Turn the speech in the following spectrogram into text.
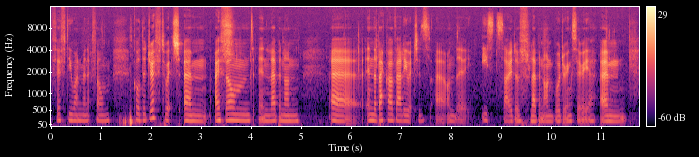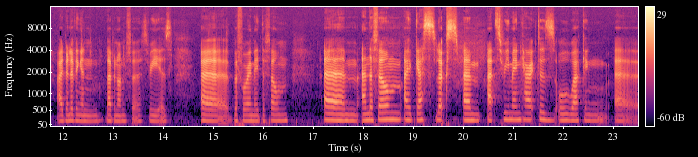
51 minute film called The Drift, which um, I filmed in Lebanon, uh, in the Bekaa Valley, which is uh, on the east side of Lebanon, bordering Syria. Um, I'd been living in Lebanon for three years uh, before I made the film. Um, and the film, I guess, looks um, at three main characters all working uh,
